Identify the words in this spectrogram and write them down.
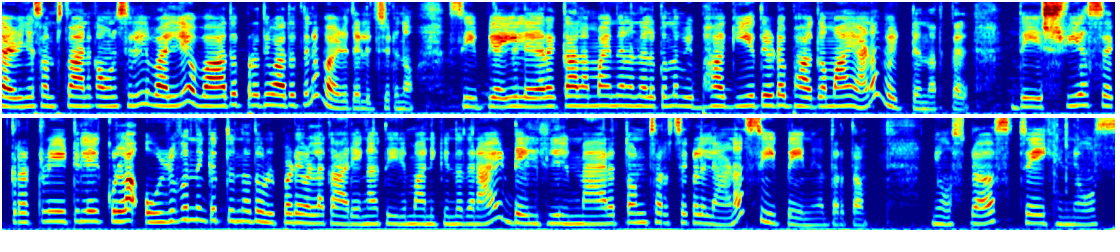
കഴിഞ്ഞ സംസ്ഥാന കൗൺസിലിൽ വലിയ വാദപ്രതിവാദത്തിന് വഴിതെളിച്ചിരുന്നു. സി പി ഐയിൽ ഏറെക്കാലമായി നിലനിൽക്കുന്ന വിഭാഗീയതയുടെ ഭാഗമായാണ് വെട്ടിനിർത്തൽ. ദേശീയ സെക്രട്ടേറിയറ്റിലേക്കുള്ള ഒഴിവ് നികത്തുന്നത് ഉൾപ്പെടെയുള്ള കാര്യങ്ങൾ തീരുമാനിക്കുന്നതിനായി ഡൽഹിയിൽ മാരത്തോൺ ചർച്ചകളിലാണ് സി പി ഐ നേതൃത്വം. News desk Jai news.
